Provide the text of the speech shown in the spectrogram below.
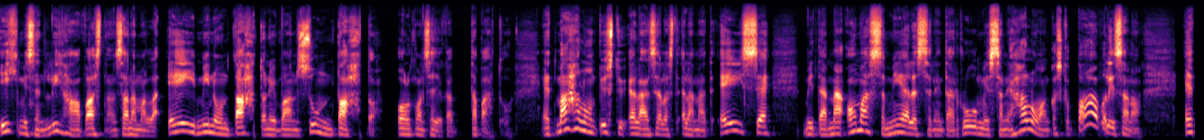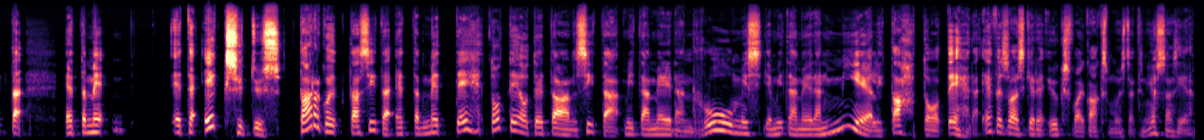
ihmisen lihaa vastaan sanomalla, ei minun tahtoni, vaan sun tahto, olkoon se, joka tapahtuu. Et mä haluan pystyä elämään sellaista elämää, että ei se, mitä mä omassa mielessäni tai ruumissani haluan, koska Paavali sanoi, että, että me että eksytys tarkoittaa sitä, että me te- toteutetaan sitä, mitä meidän ruumis ja mitä meidän mieli tahtoo tehdä. Efesolaiskirja 1 vai 2 muistaakseni, jossain siinä.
